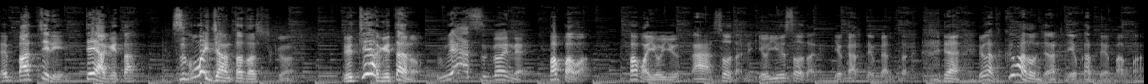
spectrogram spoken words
え、バッチリ？手あげた？すごいじゃん、ただしくん。え、手あげたの？うわすごいね。パパは？パパ余裕？あ、そうだね。余裕そうだね。よかったよかった。いや、よかった。クマドンじゃなくてよかったよ、パパ。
